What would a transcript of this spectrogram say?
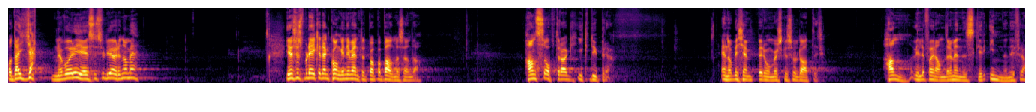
Og det er hjertene våre Jesus vil gjøre noe med. Jesus ble ikke den kongen de ventet på på palmesøndag. Hans oppdrag gikk dypere enn å bekjempe romerske soldater. Han ville forandre mennesker innenifra.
